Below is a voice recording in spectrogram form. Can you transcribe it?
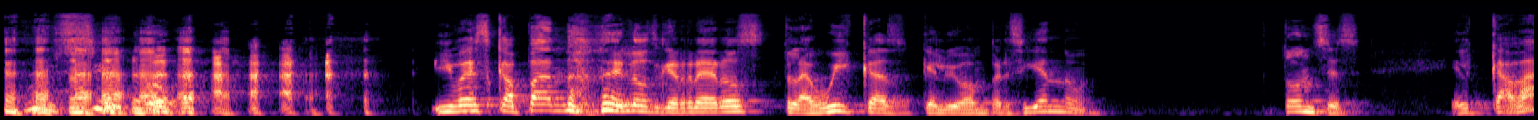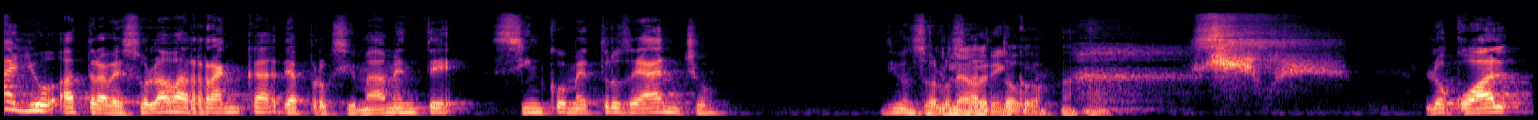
Rusio. Iba escapando de los guerreros tlahuicas que lo iban persiguiendo. Entonces, el caballo atravesó la barranca de aproximadamente 5 metros de ancho de un solo La salto. Lo cual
